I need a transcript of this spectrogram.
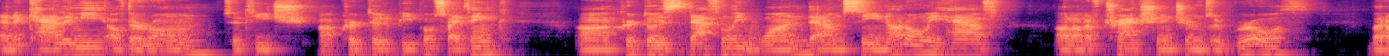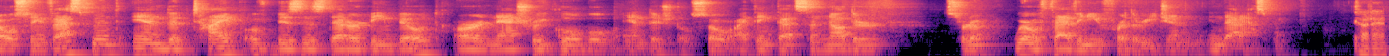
an academy of their own to teach uh, crypto to people. So I think uh, crypto is definitely one that I'm seeing not only have a lot of traction in terms of growth, but also investment and the type of business that are being built are naturally global and digital. So I think that's another sort of growth avenue for the region in that aspect. Got it.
